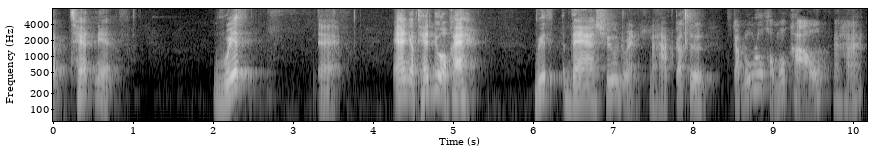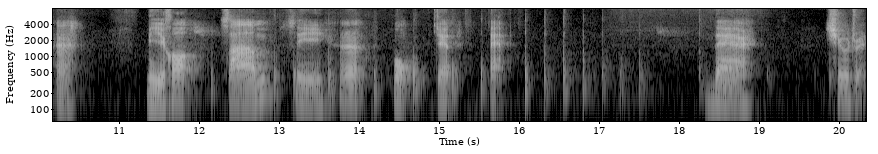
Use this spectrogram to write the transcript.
กับเท็ดเนี่ย with แอนกับเท็ดอยู่กับใคร with their children นะครับ ก็คือกับลูกๆของพวกเขานะฮะอะมีกี่ข้อ 3 4 5 6 7 8 their children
